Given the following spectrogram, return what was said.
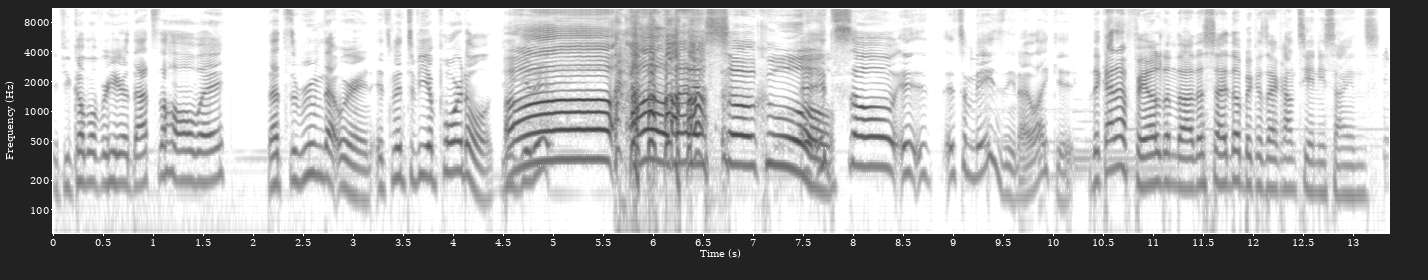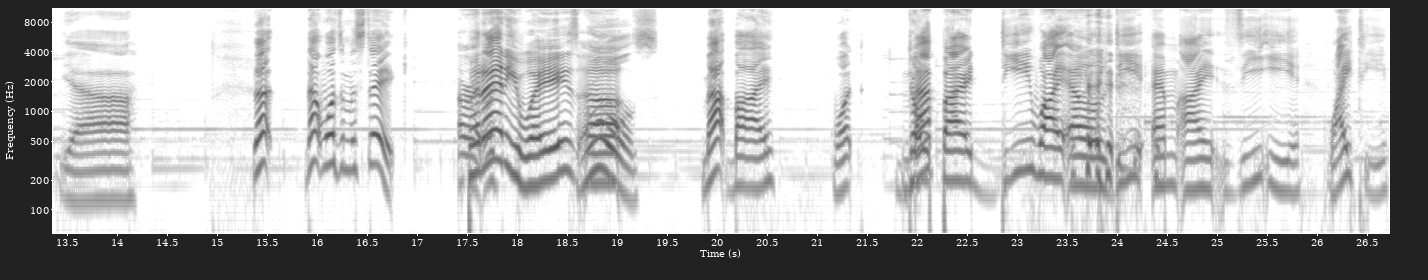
If you come over here, that's the hallway. That's the room that we're in. It's meant to be a portal. Do you Oh, oh, that is so cool. It's so it, it- it's amazing. I like it. They kind of failed on the other side though because I can't see any signs. Yeah. That that was a mistake. All but anyways, uh, rules. Map by what? Don't- map by D Y L D M I Z E Y T,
